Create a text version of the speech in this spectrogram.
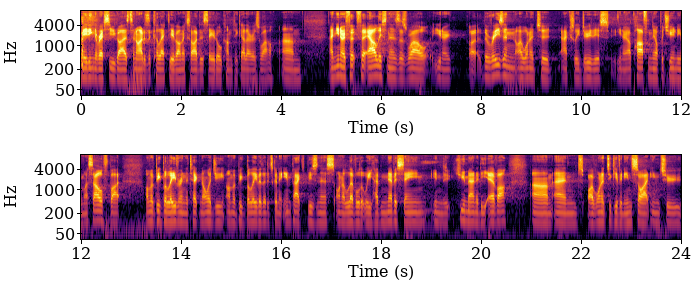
meeting the rest of you guys tonight as a collective, I'm excited to see it all come together as well. Um, and you know, for for our listeners as well, you know, uh, the reason I wanted to actually do this, you know, apart from the opportunity myself, but I'm a big believer in the technology. I'm a big believer that it's going to impact business on a level that we have never seen in humanity ever. Um, and I wanted to give an insight into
